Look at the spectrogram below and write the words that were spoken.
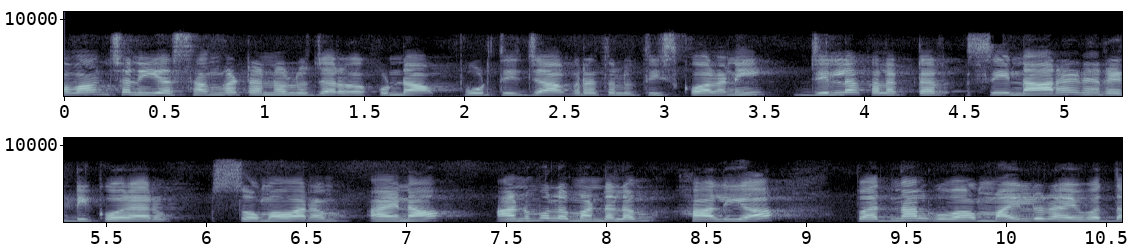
అవాంఛనీయ సంఘటనలు జరగకుండా పూర్తి జాగ్రత్తలు తీసుకోవాలని జిల్లా కలెక్టర్ సి. నారాయణరెడ్డి కోరారు. సోమవారం ఆయన అనుముల మండలం హాలియా పద్నాలుగవ మైలురాయి వద్ద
